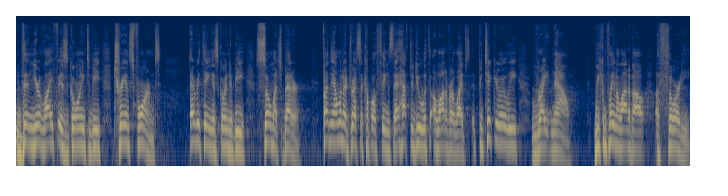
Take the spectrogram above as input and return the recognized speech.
then your life is going to be transformed. Everything is going to be so much better. Finally, I want to address a couple of things that have to do with a lot of our lives, particularly right now. We complain a lot about authority,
